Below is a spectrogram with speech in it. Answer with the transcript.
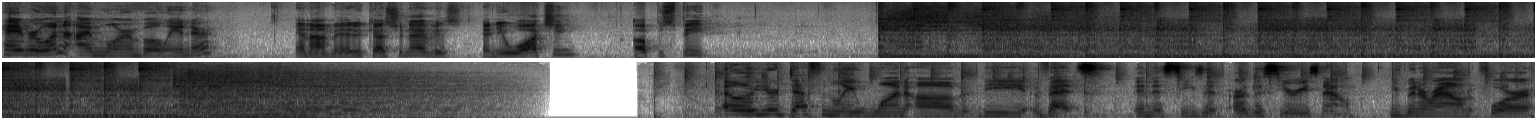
Hey everyone, I'm Lauren Bolander. And I'm Helio Castroneves, and you're watching Up to Speed. Helio, you're definitely one of the vets in this season or this series now. You've been around for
